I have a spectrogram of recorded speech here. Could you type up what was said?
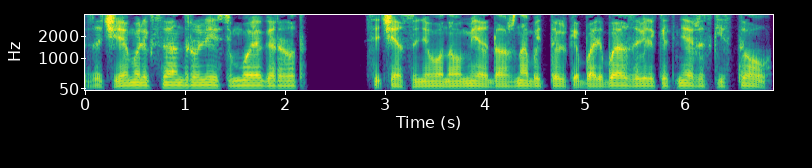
«Зачем Александру лезть в мой огород? Сейчас у него на уме должна быть только борьба за великокняжеский стол.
